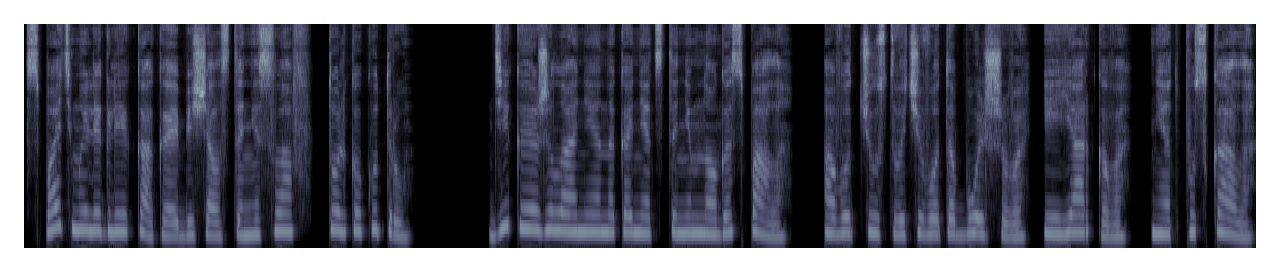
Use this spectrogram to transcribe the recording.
Спать мы легли, как и обещал Станислав, только к утру. Дикое желание наконец-то немного спало, а вот чувство чего-то большего и яркого не отпускало.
